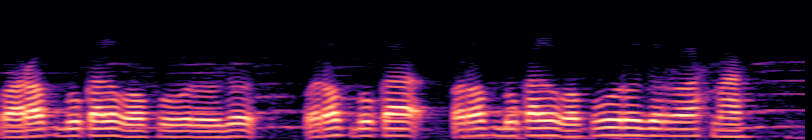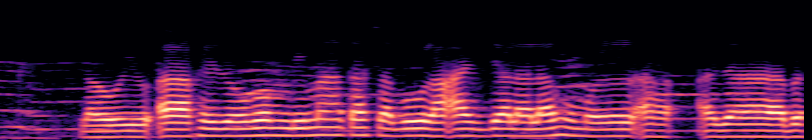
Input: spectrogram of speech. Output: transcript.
وربك الغفور ذو وربك وربك الغفور ذو الرحمة لو يؤاخذهم بما كسبوا لعجل لهم العذاب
